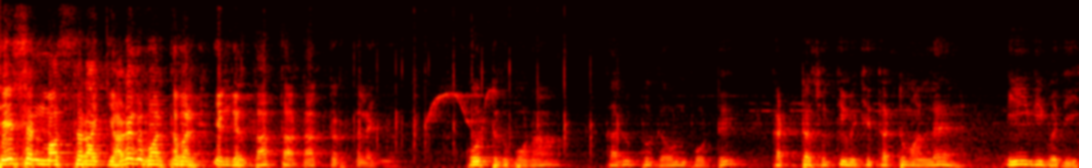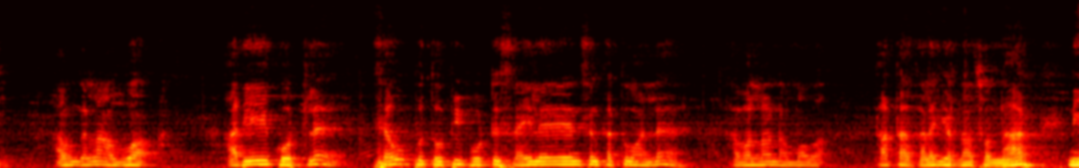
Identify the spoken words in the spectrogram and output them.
சேஷன் மாஸ்டராக்கி அழகு பார்த்தவர் எங்கள் தாத்தா டாக்டர் கலைஞர். கோர்ட்டுக்கு போனால் கருப்பு கவுன் போட்டு கட்டை சுற்றி வச்சு தட்டுமான்ல நீதிபதி அவங்கெல்லாம் அவ்வா. அதே கோர்ட்டில் சிவப்பு தொப்பி போட்டு சைலன்ஸ்னு கத்துவான்ல அவெல்லாம் நம்மவா தாத்தா கலைஞர் தான் சொன்னார் நீ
